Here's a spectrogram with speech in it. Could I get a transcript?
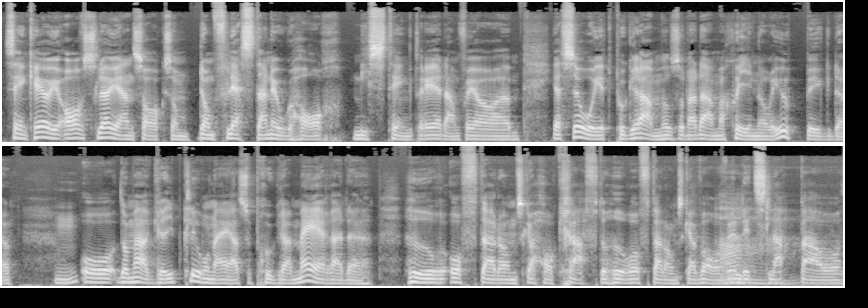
Sen kan jag ju avslöja en sak som de flesta nog har misstänkt redan för jag, jag såg i ett program hur sådana där maskiner är uppbyggda Mm. Och de här gripklorna är alltså programmerade hur ofta de ska ha kraft och hur ofta de ska vara ah, väldigt slappa och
